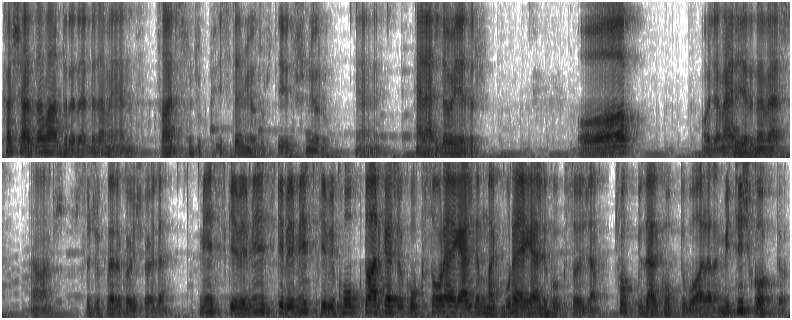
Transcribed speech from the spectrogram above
Kaşar da vardır herhalde değil mi yani? Sadece sucuk istemiyordur diye düşünüyorum. Yani herhalde öyledir. Hop. Hocam her yerine ver. Tamam sucukları koy şöyle. Mis gibi mis gibi mis gibi koktu arkadaşlar. Kokusu oraya geldim bak. Buraya geldi kokusu hocam. Çok güzel koktu bu arada. Müthiş koktu.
